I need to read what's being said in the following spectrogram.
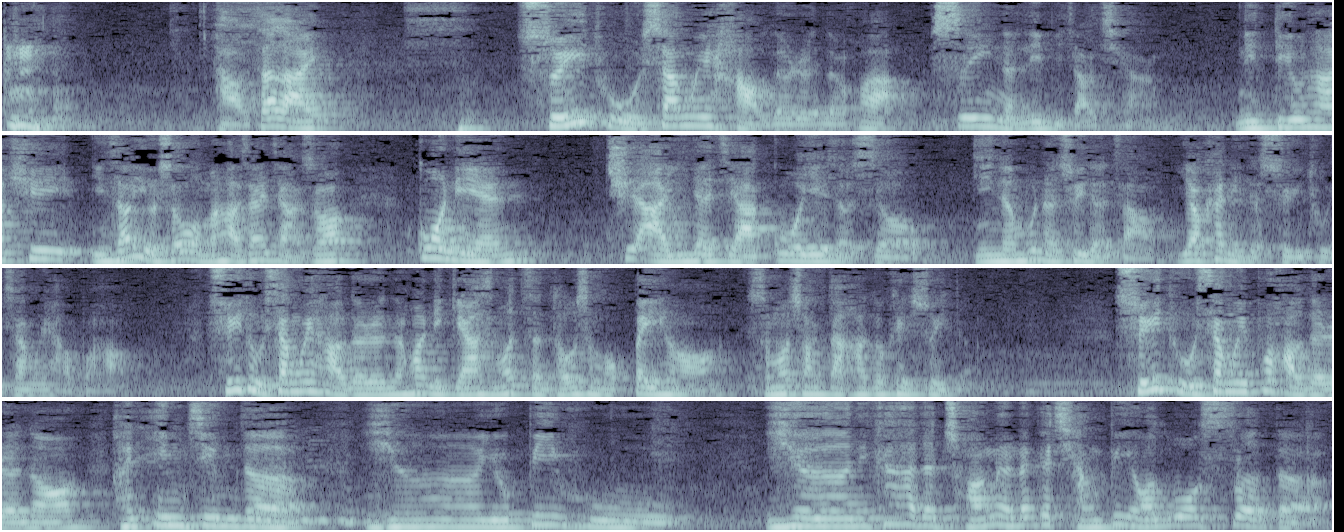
好，再来，水土相位好的人的话，适应能力比较强。你丢他去，你知道有时候我们好像讲说，过年去阿姨的家过夜的时候，你能不能睡得着，要看你的水土相位好不好。水土相位好的人的话，你给他什么枕头、什么被哦，什么床单他都可以睡的。水土相位不好的人哦，很阴茎的，呀，有壁虎，呀，你看他的床的那个墙壁哦，落色的，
